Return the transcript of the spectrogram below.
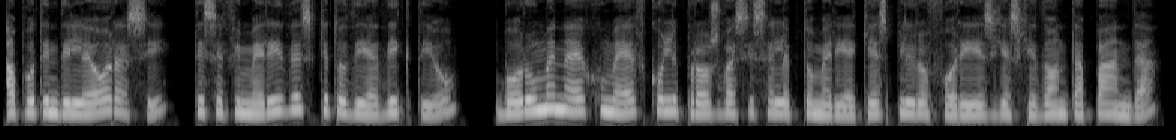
Από την τηλεόραση, τις εφημερίδες και το διαδίκτυο, μπορούμε να έχουμε εύκολη πρόσβαση σε λεπτομεριακές πληροφορίες για σχεδόν τα πάντα,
